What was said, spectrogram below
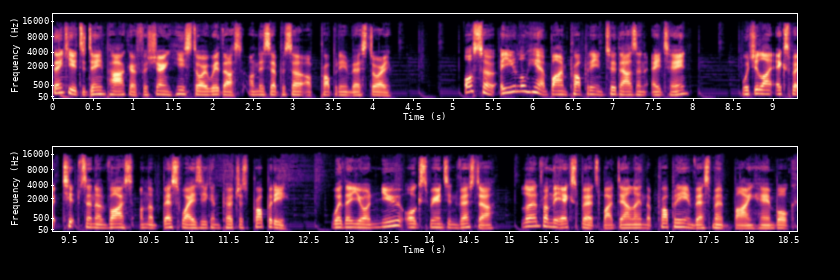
Thank you to Dean Parker for sharing his story with us on this episode of Property Investory. Also, are you looking at buying property in 2018? Would you like expert tips and advice on the best ways you can purchase property? Whether you're a new or experienced investor, learn from the experts by downloading the Property Investment Buying Handbook.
